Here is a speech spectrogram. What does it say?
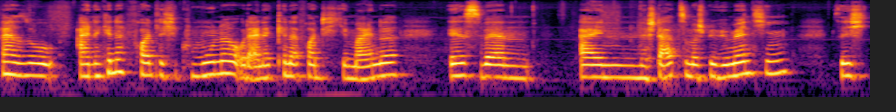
Also eine kinderfreundliche Kommune oder eine kinderfreundliche Gemeinde ist, wenn eine Stadt, zum Beispiel wie München, sich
